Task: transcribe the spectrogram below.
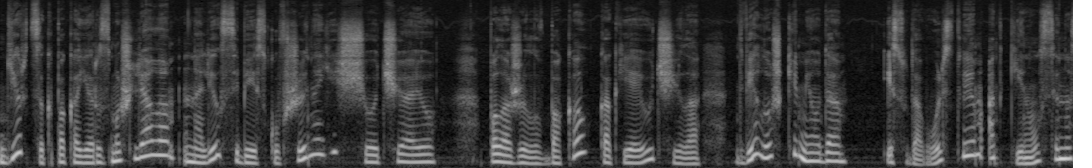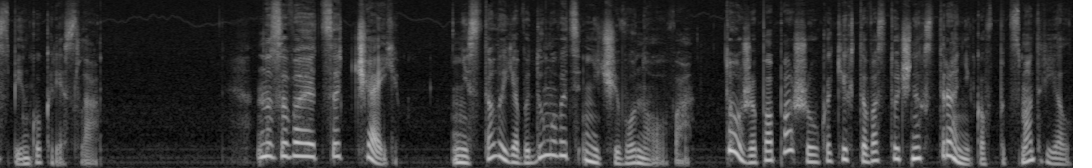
Герцог, пока я размышляла, налил себе из кувшина еще чаю, положил в бокал, как я и учила, две ложки меда и с удовольствием откинулся на спинку кресла. Называется чай. Не стала я выдумывать ничего нового. Тоже папаша у каких-то восточных странников подсмотрел.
